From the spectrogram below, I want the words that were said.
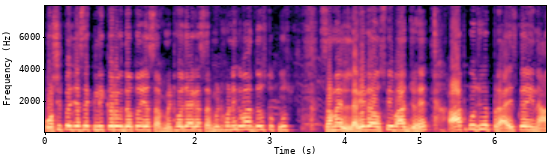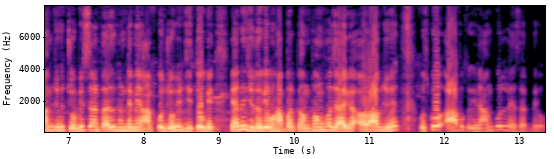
प्रोसीड पे जैसे क्लिक करोगे दोस्तों, ये सबमिट हो जाएगा। सबमिट होने के बाद दोस्तों, कुछ समय लगेगा। उसके बाद जो है, आपको जो है प्राइस का इनाम जो है चौबीस से अड़तालीस घंटे में आपको जो भी जीतोगे या नहीं जीतोगे, वहाँ पर कंफर्म हो जाएगा और आप जो है, उसको आप इनाम को ले सकते हो।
